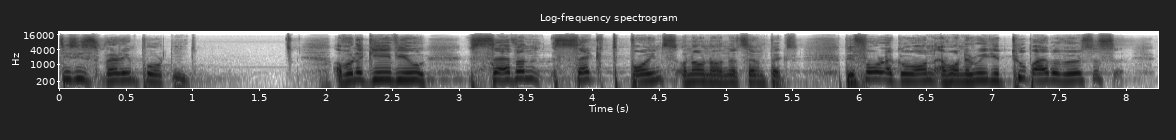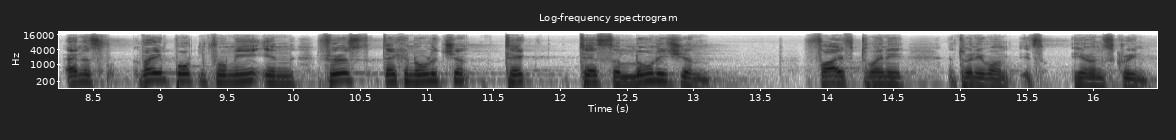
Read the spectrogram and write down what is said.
This is very important. I want to give you seven sect points. Oh, no, no, not seven packs. Before I go on, I want to read you two Bible verses, and it's very important for me in First Thessalonians 5 20 and 21. It's here on the screen.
